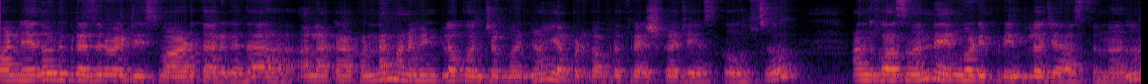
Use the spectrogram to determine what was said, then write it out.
వాళ్ళు ఏదో ఒకటి ప్రిజర్వేటివ్స్ వాడతారు కదా. అలా కాకుండా మనం ఇంట్లో కొంచెం కొంచెం ఎప్పటికప్పుడు ఫ్రెష్గా చేసుకోవచ్చు. అందుకోసమని నేను కూడా ఇప్పుడు ఇంట్లో చేస్తున్నాను.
